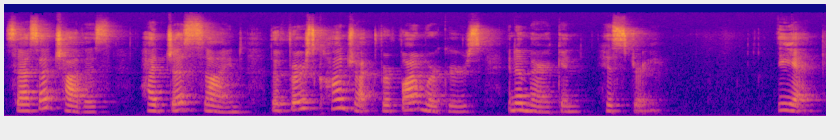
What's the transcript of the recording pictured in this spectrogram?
Cesar Chavez had just signed the first contract for farm workers in American history. The end.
